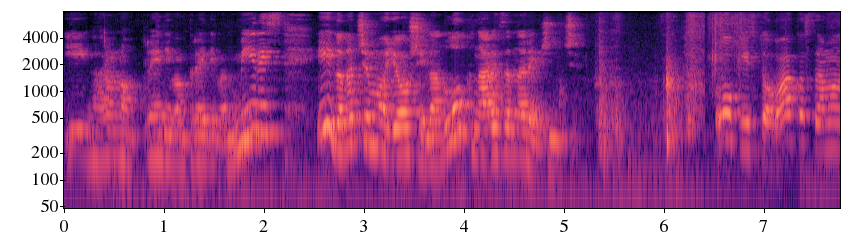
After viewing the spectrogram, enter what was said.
i naravno predivan, predivan miris. I dodat ćemo još jedan luk narezan na režniće. Luk isto ovako, samo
